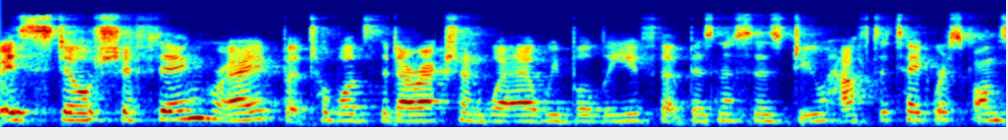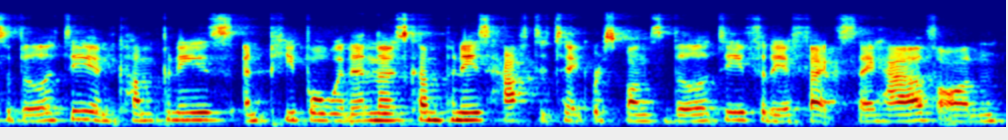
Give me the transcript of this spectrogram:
is still shifting, right? But towards the direction where we believe that businesses do have to take responsibility and companies and people within those companies have to take responsibility for the effects they have on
